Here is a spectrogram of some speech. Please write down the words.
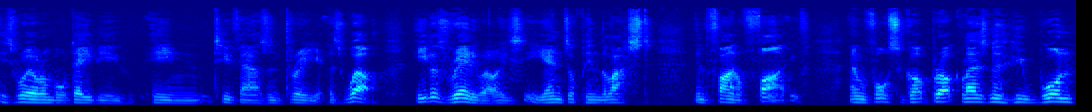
his Royal Rumble debut in 2003 as well. He does really well. He's, he ends up in the last in the final five, and we've also got Brock Lesnar who won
